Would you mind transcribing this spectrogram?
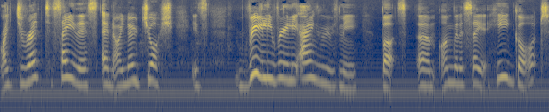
I dread to say this and I know Josh is really, really angry with me, but um, I'm gonna say it. He got,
